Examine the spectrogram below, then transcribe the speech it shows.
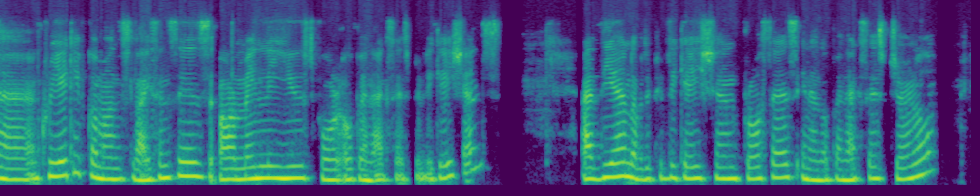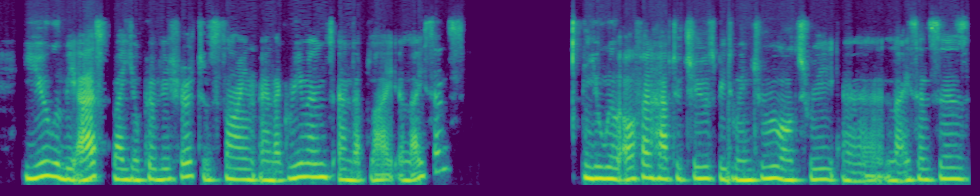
Uh, Creative Commons licenses are mainly used for open access publications. At the end of the publication process in an open access journal, you will be asked by your publisher to sign an agreement and apply a license. You will often have to choose between two or three uh, licenses,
